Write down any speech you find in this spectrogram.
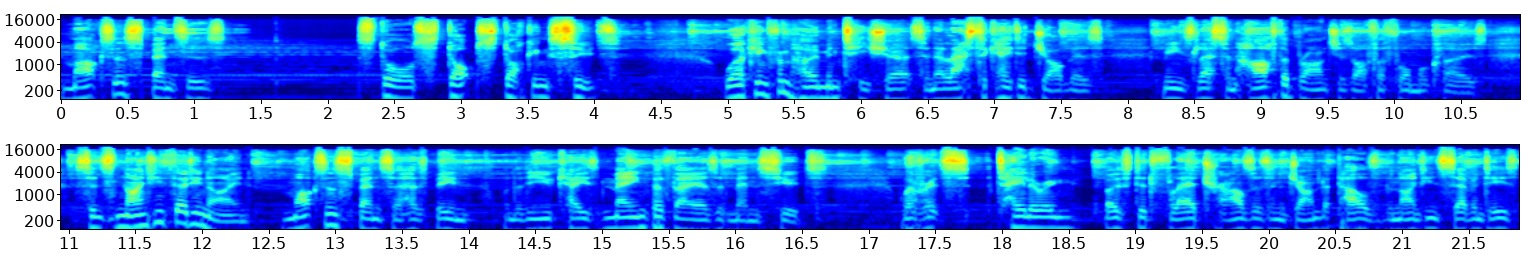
Marks and Spencer's stores stop stocking suits. Working from home in t shirts and elasticated joggers means less than half the branches offer formal clothes. Since 1939, Marks & Spencer has been one of the UK's main purveyors of men's suits. Whether it's tailoring boasted flared trousers and giant lapels of the 1970s,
